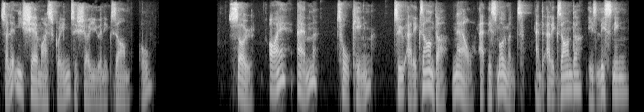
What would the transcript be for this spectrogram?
So let me share my screen to show you an example. So I am talking to Alexander now at this moment and Alexander is listening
